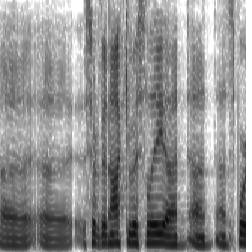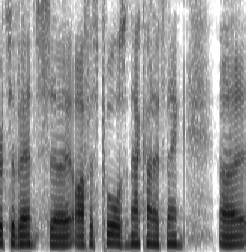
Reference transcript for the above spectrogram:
uh, uh, sort of innocuously on, on, on sports events, uh, office pools, and that kind of thing. Uh,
